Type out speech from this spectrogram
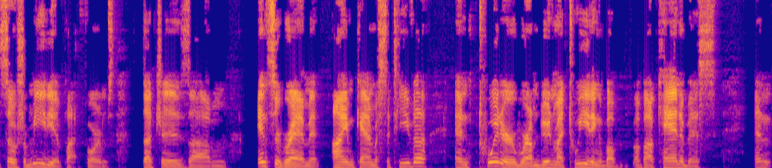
social media platforms such as um, Instagram at I'm Cannabis Sativa and Twitter where I'm doing my tweeting about about cannabis. And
